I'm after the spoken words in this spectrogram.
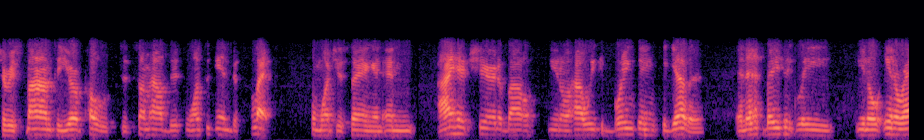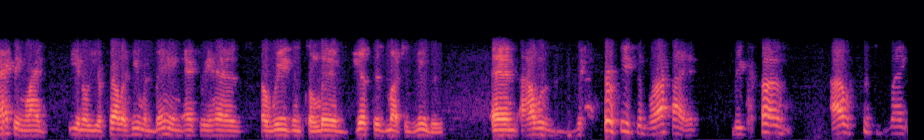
to respond to your post to somehow this once again deflect from what you're saying. And and I had shared about you know how we could bring things together, and that's basically you know interacting like you know your fellow human being actually has a reason to live just as much as you do. And I was very surprised because I was like,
